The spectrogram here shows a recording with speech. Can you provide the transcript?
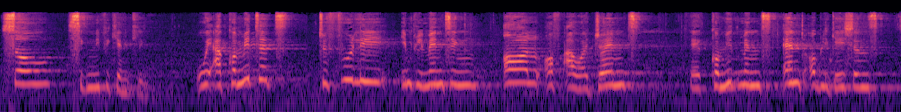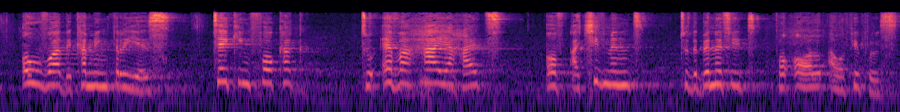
so significantly. We are committed to fully implementing all of our joint uh, commitments and obligations over the coming three years, taking FOCAC to ever higher heights of achievement to the benefit for all our peoples.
